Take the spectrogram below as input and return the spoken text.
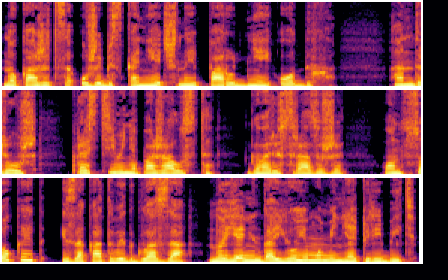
но, кажется, уже бесконечные пару дней отдыха. «Андрюш, прости меня, пожалуйста», — говорю сразу же. Он цокает и закатывает глаза, но я не даю ему меня перебить.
